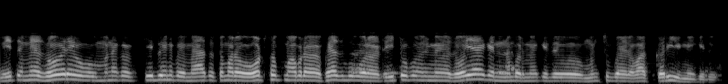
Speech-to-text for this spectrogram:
એ તો મેં જોઈ રહ્યો. મને કીધું ને ભાઈ મેં આ તો તમારા વોટ્સઅપમાં આપણે ફેસબુક વાળા યુટ્યુબ પર મેં જોયા કે નંબર મેં કીધું મનસુખભાઈ વાત કરી મેં કીધું.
